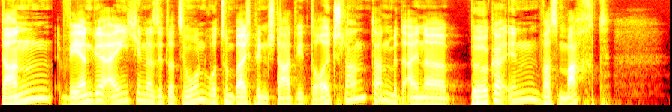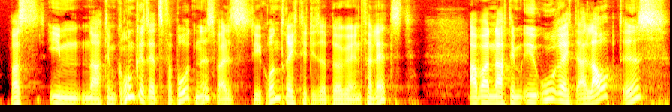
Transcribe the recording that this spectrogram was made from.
dann wären wir eigentlich in einer Situation, wo zum Beispiel ein Staat wie Deutschland dann mit einer Bürgerin was macht, was ihm nach dem Grundgesetz verboten ist, weil es die Grundrechte dieser Bürgerin verletzt, aber nach dem EU-Recht erlaubt ist,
